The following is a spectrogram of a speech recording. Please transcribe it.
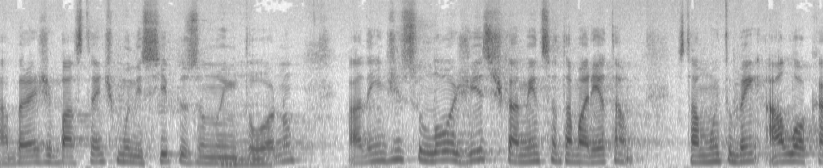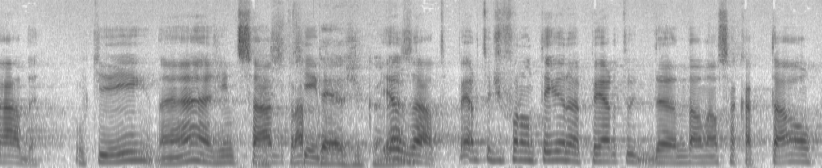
abrange bastante municípios no uhum. entorno. Além disso, logisticamente, Santa Maria tá, está muito bem alocada, o que né, a gente sabe é estratégica, que... Né? Exato, perto de fronteira, perto da, da, nossa capital,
